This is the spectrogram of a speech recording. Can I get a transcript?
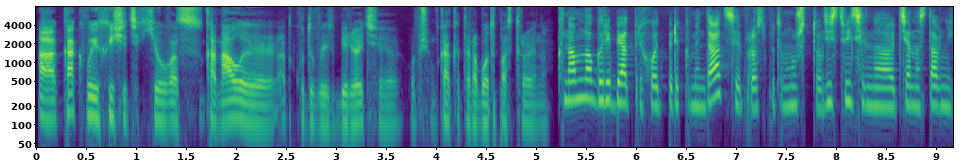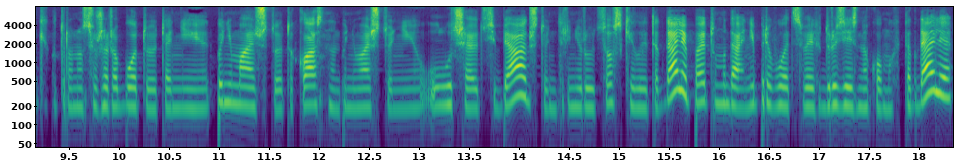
А как вы их ищете? Какие у вас каналы? Откуда вы их берете? В общем, как эта работа построена? К нам много ребят приходят по рекомендации, просто потому что действительно те наставники, которые у нас уже работают, они понимают, что это классно, понимают, что они улучшают себя, что они тренируют софт-скиллы и так далее. Поэтому, да, они приводят своих друзей, знакомых и так далее.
